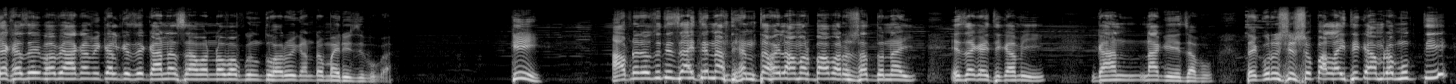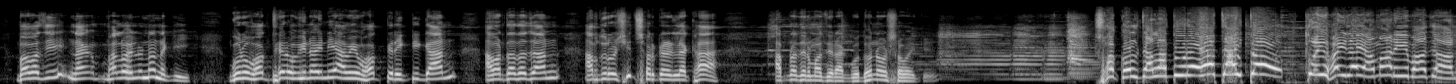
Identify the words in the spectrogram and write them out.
দেখা যায় ভাবে আগামীকালকে যে গান আছে, আমার নবাব কিন্তু আর ওই গানটা মাইরে যাব গা। কি? আপনারা যদি যাইতে না দেন, তাহলে আমার বাবারও সাধ্য নাই, এ জায়গায় থেকে আমি গান না গেয়ে যাব। তাই গুরু শিষ্য পালাই থেকে আমরা মুক্তি বাবাজি, না, ভালো হলো না নাকি? গুরু ভক্তের অভিনয় নিয়ে আমি ভক্তের একটি গান, আমার দাদা যান, আব্দুর রশিদ সরকারের লেখা আপনাদের মাঝে রাখব। ধন্যবাদ সবাইকে। সকল জ্বালা দূরে যাইতো তুই হইলে আমারই বাজান।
